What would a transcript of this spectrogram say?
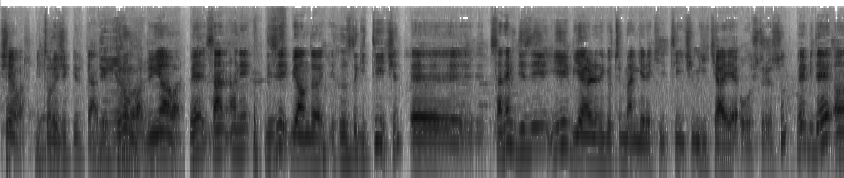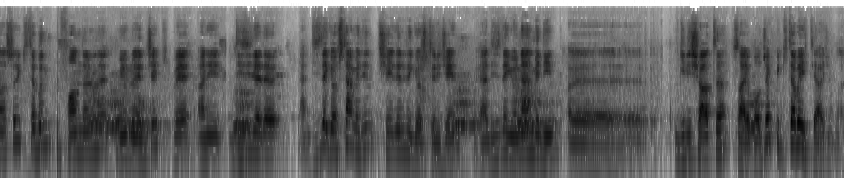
şey var. Mitolojik bir yani bir Dünya durum var. var. Dünya var. Ve sen hani dizi bir anda hızlı gittiği için eee, sen hem diziyi bir yerlere götürmen gerektiği için bir hikaye oluşturuyorsun. Ve bir de sonra kitabın fanlarını memnun edecek ve hani diziyle de yani dizide göstermediğin şeyleri de göstereceğin, yani dizide yönelmediğin eee gidişatı sahip olacak bir kitaba ihtiyacın var.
